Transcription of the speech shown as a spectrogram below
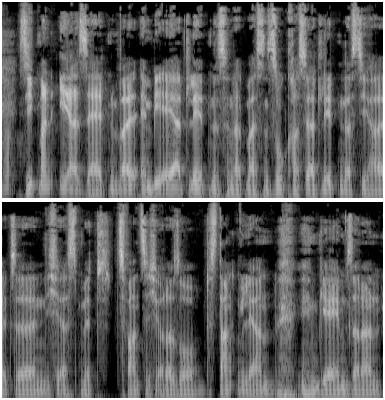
ja. sieht man eher selten, weil NBA-Athleten, das sind halt meistens so krasse Athleten, dass die halt äh, nicht erst mit 20 oder so das Danken lernen im Game, sondern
